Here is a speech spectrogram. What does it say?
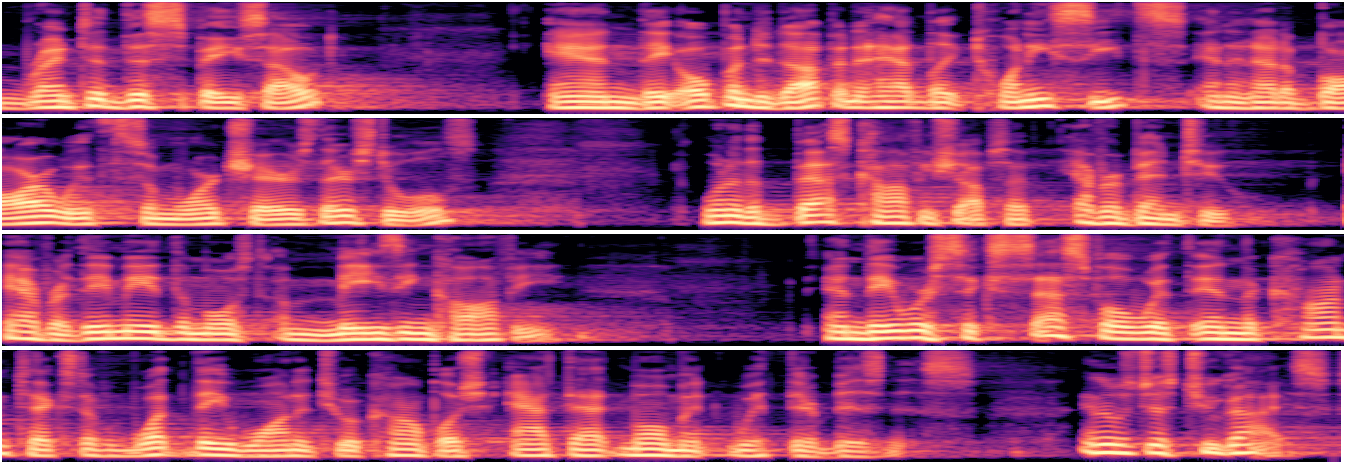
rented this space out and they opened it up and it had like 20 seats and it had a bar with some more chairs there, stools. One of the best coffee shops I've ever been to, ever. They made the most amazing coffee. And they were successful within the context of what they wanted to accomplish at that moment with their business. And it was just two guys.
